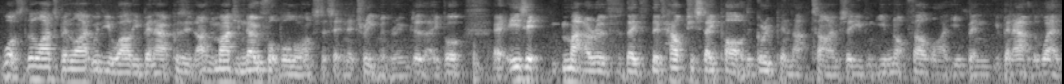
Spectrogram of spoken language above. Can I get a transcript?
What's the lads been like with you while you've been out? Because I imagine no footballer wants to sit in a treatment room, do they? But uh, is it matter of they've, they've helped you stay part of the group in that time, so you've, you've not felt like you've been you've been out of the way?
